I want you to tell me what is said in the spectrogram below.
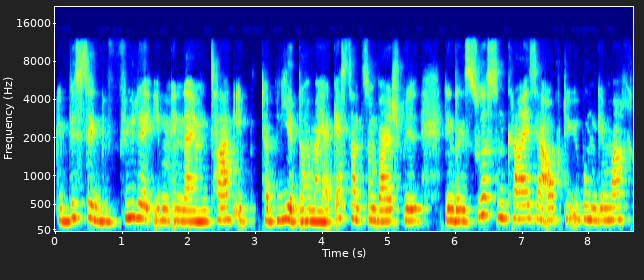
gewisse Gefühle eben in deinem Tag etabliert. Da haben wir ja gestern zum Beispiel den Ressourcenkreis ja auch die Übung gemacht,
